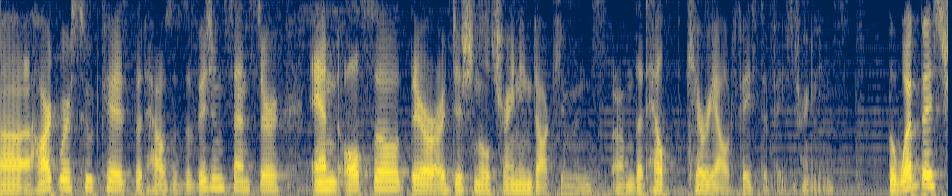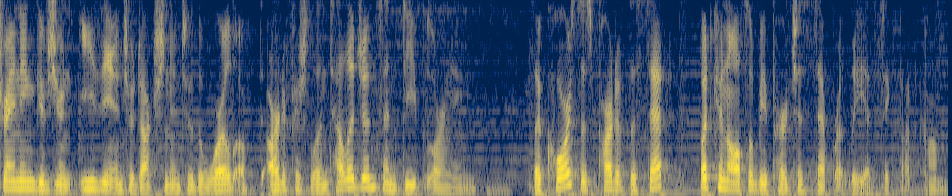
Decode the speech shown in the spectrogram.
uh, a hardware suitcase that houses a vision sensor, and also there are additional training documents um, that help carry out face-to-face -face trainings. The web-based training gives you an easy introduction into the world of artificial intelligence and deep learning. The course is part of the set, but can also be purchased separately at sick.com.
